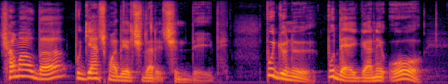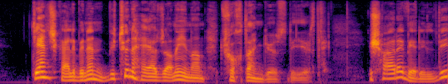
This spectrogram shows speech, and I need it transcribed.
Kamal da bu gənc modelçilər içində idi. Bu günü, bu dəqiqəni o, gənc qəlbinin bütün həyəcanı ilə çoxdan gözləyirdi. İşarə verildi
